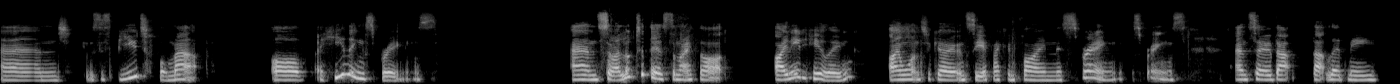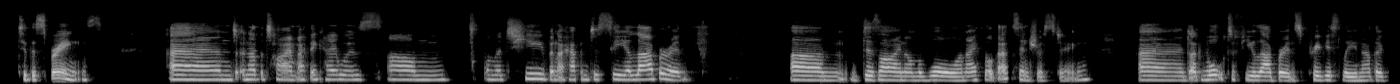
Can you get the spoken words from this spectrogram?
and it was this beautiful map of a healing springs. And so I looked at this and I thought, I need healing. I want to go and see if I can find this spring springs. And so that that led me to the springs. And another time, I think I was um, on the tube and I happened to see a labyrinth um, design on the wall, and I thought that's interesting. And I'd walked a few labyrinths previously in other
